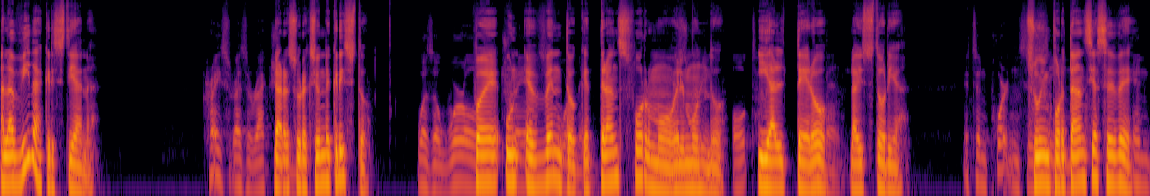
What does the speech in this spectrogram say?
a la vida cristiana. La resurrección de Cristo fue un evento que transformó el mundo y alteró la historia. Su importancia se ve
